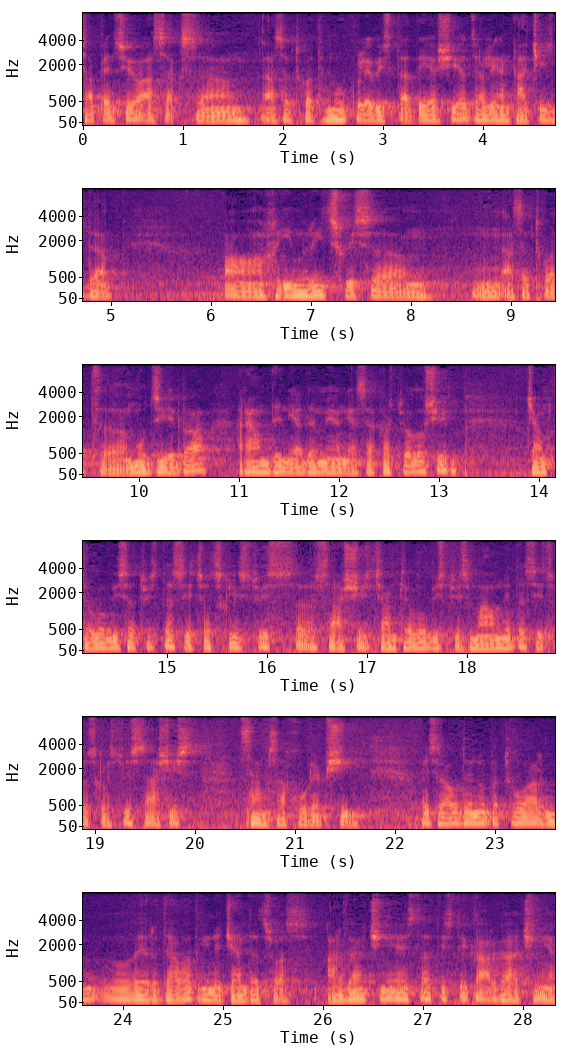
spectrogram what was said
საპენსიო ასაკს, ასე ვთქვათ, მოკლევის სტადიაშია, ძალიან გაჭირდა აა იმ რიცხვის აა ასე ვთქვათ, მოძიება რამდენი ადამიანია საქართველოში ჯანმრთელობისათვის და სიცოცხლისთვის, საშიშ ჯანმრთელობისთვის მავნე და სიცოცხლისთვის საშიშ სამსახურებში. ეს რაოდენობა თუ არ ვერ დავადგინე ჯანდაცვას, არ გააჩნია ეს სტატისტიკა, არ გააჩნია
